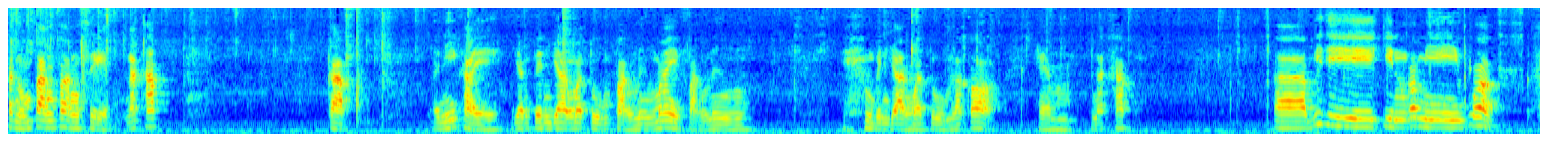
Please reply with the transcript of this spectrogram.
ขนมปังฝรั่งเศสนะครับ กับ อันนี้ไข่ยังเป็นยางมะตูมฝั่งหนึ่งไหมฝั่งหนึ่งยังเป็นยางมะตูมแล้วก็แฮมนะครับวิธีกินก็มีพวกอ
